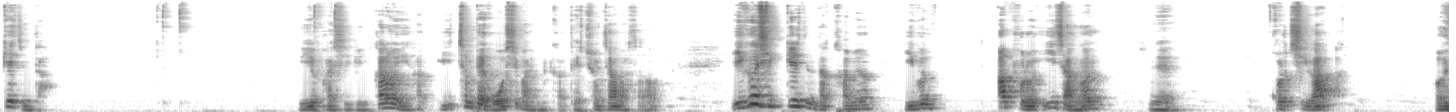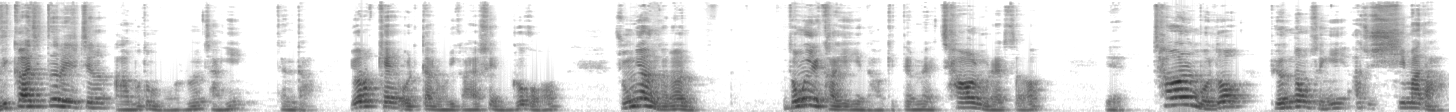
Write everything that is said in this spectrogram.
깨진다. 282. 그러면 2150 아닙니까? 대충 잡아서. 이것이 깨진다 하면 이번 앞으로 이 장은 이제 골치가 어디까지 떨어질지는 아무도 모르는 장이 된다. 이렇게 일단 우리가 알 수 있는 거고 중요한 거는 동일 가격이 나왔기 때문에 차월물에서 예, 차월물도 변동성이 아주 심하다라고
